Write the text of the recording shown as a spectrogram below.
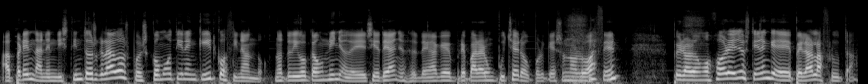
aprendan en distintos grados, pues cómo tienen que ir cocinando. No te digo que a un niño de 7 años se tenga que preparar un puchero, porque eso no lo hacen, pero a lo mejor ellos tienen que pelar la fruta,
